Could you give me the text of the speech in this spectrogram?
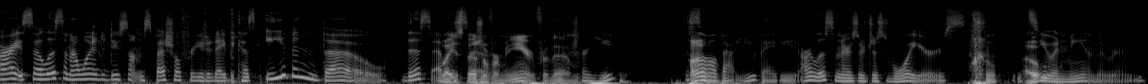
All right, so listen, I wanted to do something special for you today because even though this episode Wait, special for me or for them? for you, this is Oh. all about you, baby. Our listeners are just voyeurs. It's Oh. you and me in the room.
